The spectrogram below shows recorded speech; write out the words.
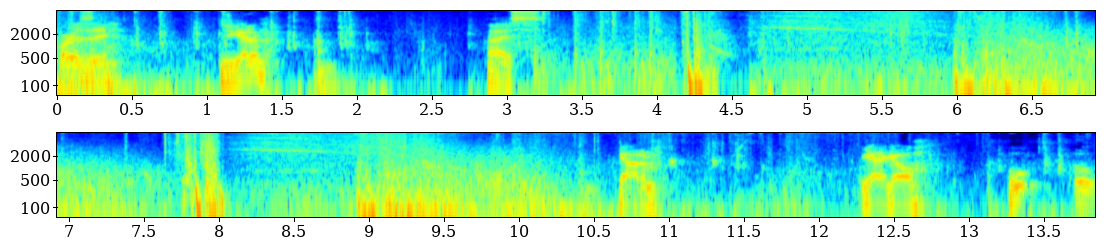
Where is he? Did you get him? Nice. Got him. We gotta go. Ooh, Oh,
